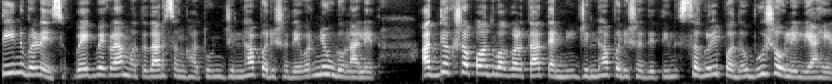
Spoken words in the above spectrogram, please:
तीन वेळेस वेगवेगळ्या मतदारसंघातून जिल्हा परिषदेवर निवडून आलेत. अध्यक्षपद वगळता त्यांनी जिल्हा परिषदेतील सगळी पदं भूषवलेली आहेत.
